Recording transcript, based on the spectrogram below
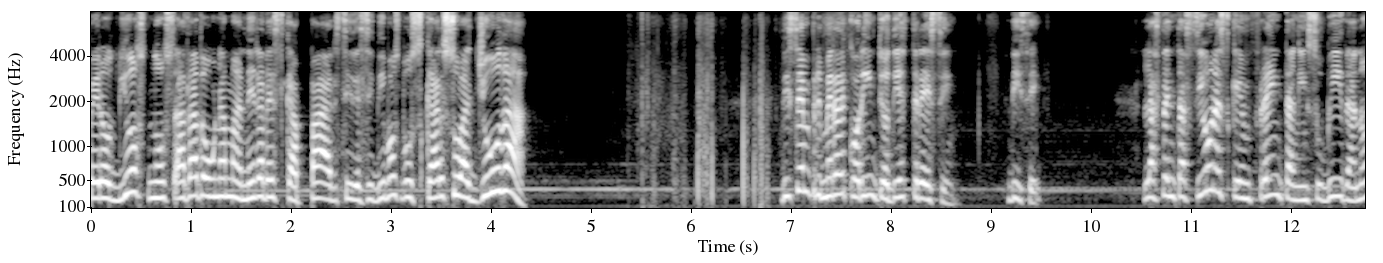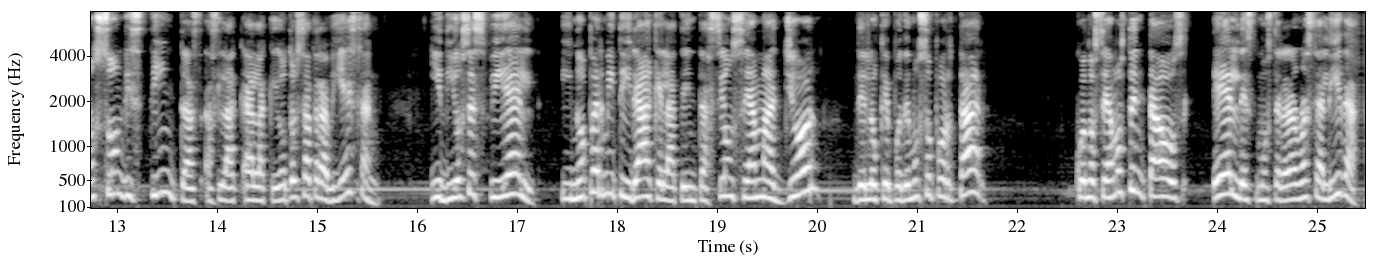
pero Dios nos ha dado una manera de escapar si decidimos buscar su ayuda. Dice en 1 Corintios 10:13, dice, las tentaciones que enfrentan en su vida no son distintas a la, a que otros atraviesan. Y Dios es fiel y no permitirá que la tentación sea mayor de lo que podemos soportar. Cuando seamos tentados, Él les mostrará una salida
